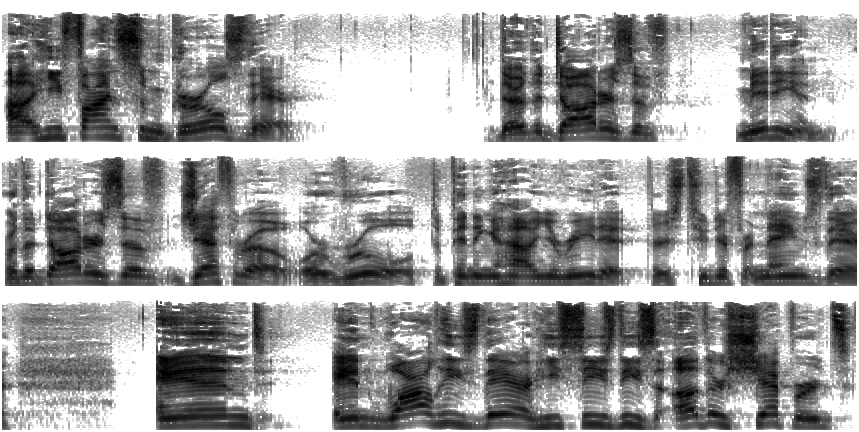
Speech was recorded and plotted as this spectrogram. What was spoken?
uh, he finds some girls there. They're the daughters of Midian, or the daughters of Jethro, or Reuel, depending on how you read it. There's two different names there. And and while he's there, he sees these other shepherds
